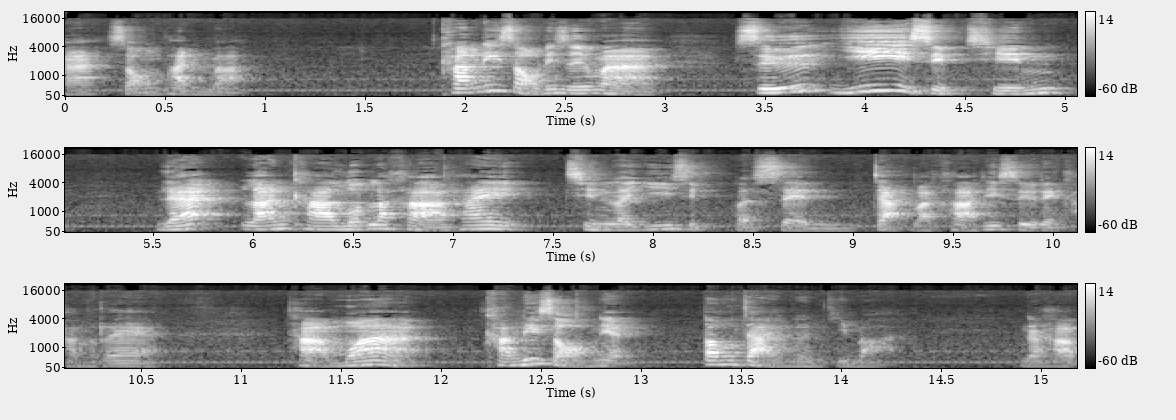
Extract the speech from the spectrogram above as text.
นะ2,000 บาท ครั้งที่ 2 ที่ซื้อมาซื้อ 20 ชิ้น และร้านค้าลดราคาให้ชิ้นละ 20%จากราคาที่ซื้อในครั้งแรก ถามว่าครั้งที่2เนี่ยต้องจ่ายเงินกี่บาทนะครับ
